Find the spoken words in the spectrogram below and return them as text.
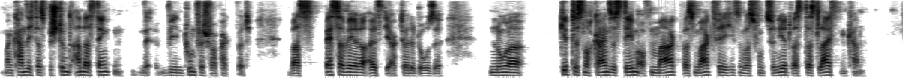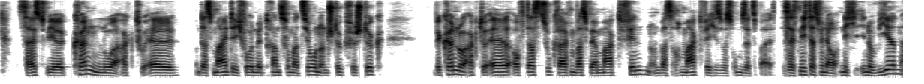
man kann sich das bestimmt anders denken, wie ein Thunfisch verpackt wird, was besser wäre als die aktuelle Dose. Nur gibt es noch kein System auf dem Markt, was marktfähig ist und was funktioniert, was das leisten kann. Das heißt, wir können nur aktuell, und das meinte ich vorhin mit Transformation und Stück für Stück, wir können nur aktuell auf das zugreifen, was wir am Markt finden und was auch marktfähig ist, was umsetzbar ist. Das heißt nicht, dass wir auch nicht innovieren,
